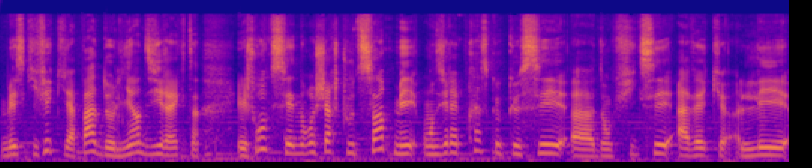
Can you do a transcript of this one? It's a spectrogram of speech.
mais ce qui fait qu'il n'y a pas de lien direct. Et je trouve que c'est une recherche toute simple, mais on dirait presque que c'est euh, donc fixé avec les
